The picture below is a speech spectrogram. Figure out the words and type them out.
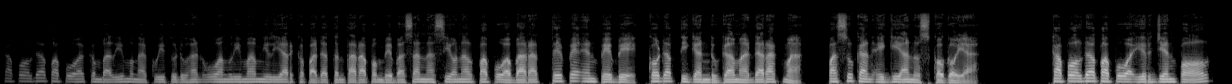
Kapolda Papua kembali mengakui tuduhan uang 5 miliar kepada Tentara Pembebasan Nasional Papua Barat TPNPB, Kodap Tigandugama Darakma, pasukan Egyanus Kogoya. Kapolda Papua Irjen Pol,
